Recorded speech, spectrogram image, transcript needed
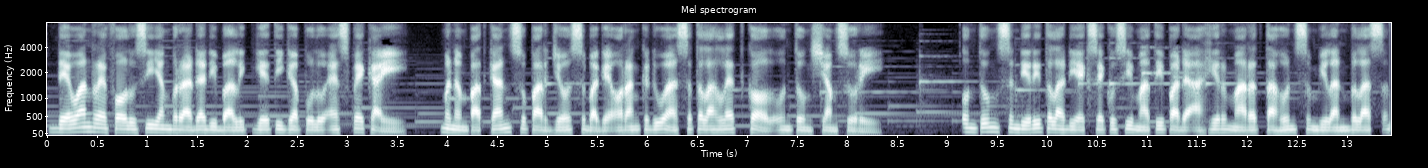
Dewan Revolusi yang berada di balik G30 SPKI, menempatkan Suparjo sebagai orang kedua setelah Letkol Untung Syamsuri. Untung sendiri telah dieksekusi mati pada akhir Maret tahun 1966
